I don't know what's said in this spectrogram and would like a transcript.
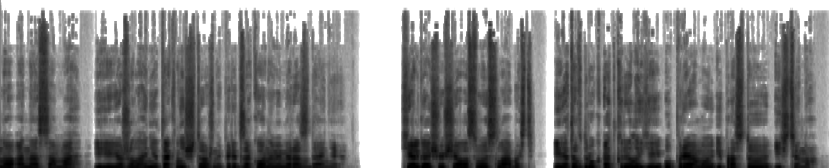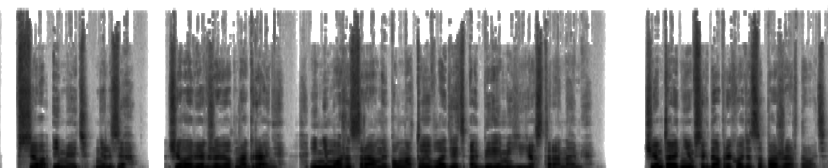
Но она сама и ее желания так ничтожны перед законами мироздания. Хельга ощущала свою слабость, и это вдруг открыло ей упрямую и простую истину. Все иметь нельзя. Человек живет на грани и не может с равной полнотой владеть обеими ее сторонами. Чем-то одним всегда приходится пожертвовать.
